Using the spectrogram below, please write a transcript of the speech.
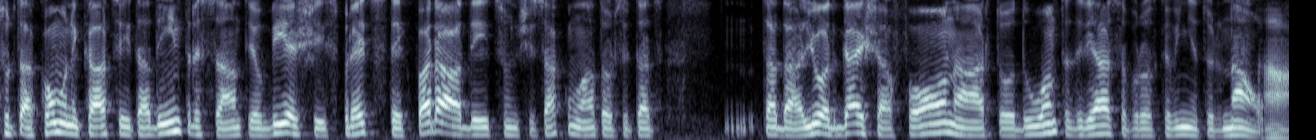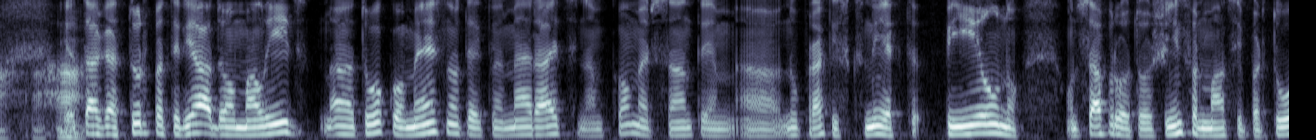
tur tā komunikācija tāda interesanta, jo bieži šīs preces tiek parādītas, un šis akumulators ir tāds tādā ļoti gaišā fonā ar to domu, tad ir jāsaprot, ka viņa tur nav. Ja tagad turpat ir jādomā līdz to, ko mēs noteikti vienmēr aicinām komersantiem, nu, praktiski sniegt pilnu un saprotošu informāciju par to,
